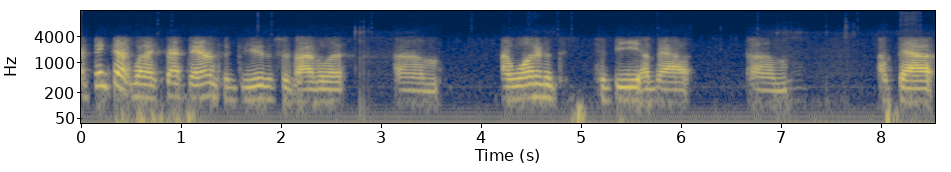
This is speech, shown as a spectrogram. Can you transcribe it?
I think that when I sat down to do the survivalist, um, I wanted it to be about um, about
